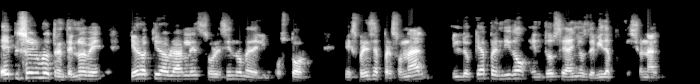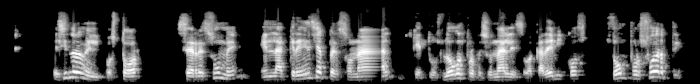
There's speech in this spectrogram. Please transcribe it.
Episodio número 39 y ahora quiero hablarles sobre el síndrome del impostor, experiencia personal y lo que he aprendido en 12 años de vida profesional. El síndrome del impostor se resume en la creencia personal que tus logros profesionales o académicos son por suerte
